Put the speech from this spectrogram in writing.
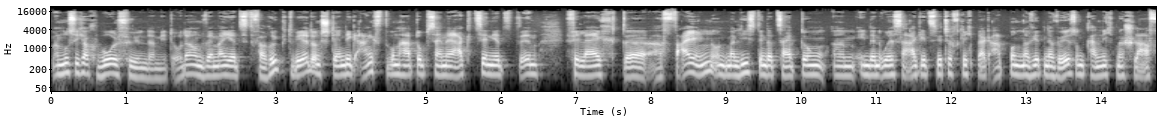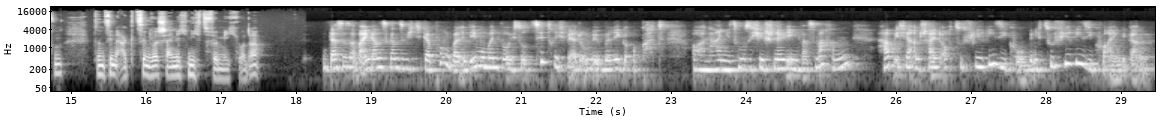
man muss sich auch wohlfühlen damit, oder? Und wenn man jetzt verrückt wird und ständig Angst drum hat, ob seine Aktien jetzt ähm, vielleicht äh, fallen und man liest in der Zeitung, ähm, in den USA geht es wirtschaftlich bergab und man wird nervös und kann nicht mehr schlafen, dann sind Aktien wahrscheinlich nichts für mich, oder? Das ist aber ein ganz, ganz wichtiger Punkt, weil in dem Moment, wo ich so zittrig werde und mir überlege, oh Gott, oh nein, jetzt muss ich hier schnell irgendwas machen, habe ich ja anscheinend auch zu viel Risiko, bin ich zu viel Risiko eingegangen.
